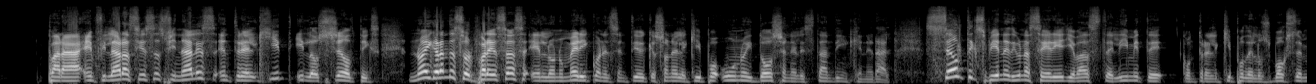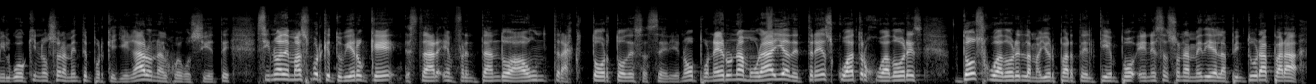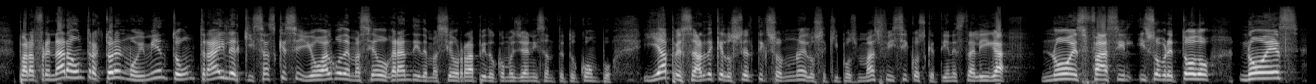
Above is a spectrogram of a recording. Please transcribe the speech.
para enfilar así esas finales entre el Heat y los Celtics. No hay grandes sorpresas en lo numérico en el sentido de que son el equipo 1 y 2 en el standing general. Celtics viene de una serie llevada hasta el límite contra el equipo de los Bucks de Milwaukee, no solamente porque llegaron al juego 7, sino además porque tuvieron que estar enfrentando a un tractor toda esa serie, ¿no? Poner una muralla de 3, 4 jugadores, dos jugadores la mayor parte del tiempo en esa zona media de la pintura para, para frenar a un tractor en movimiento, un tráiler, quizás, qué sé yo, algo demasiado grande demasiado rápido como es Giannis Antetokounmpo. Y a pesar de que los Celtics son uno de los equipos más físicos que tiene esta liga, no es fácil y sobre todo no es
